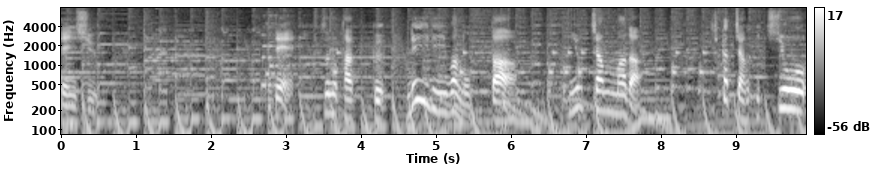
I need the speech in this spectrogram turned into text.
練習。で普通のタック。レイリーは乗った。みおちゃんまだ。かちゃん一応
